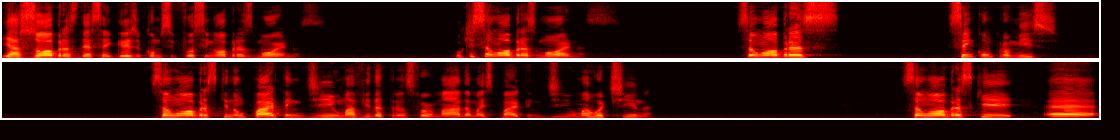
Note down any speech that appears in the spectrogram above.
e as obras dessa igreja como se fossem obras mornas? O que são obras mornas? São obras sem compromisso. São obras que não partem de uma vida transformada, mas partem de uma rotina. São obras que é,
